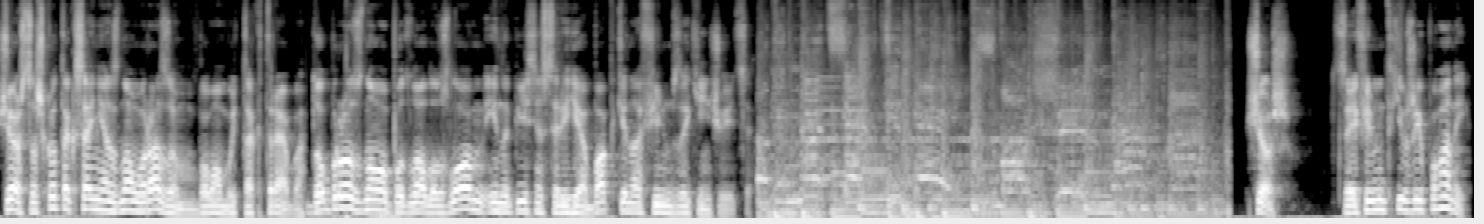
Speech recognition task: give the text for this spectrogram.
Що ж, Сашко та Ксенія знову разом, бо, мабуть, так треба. Добро знову подлало злом, і на пісні Сергія Бабкіна фільм закінчується. Що ж, цей фільм не такий вже й поганий.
